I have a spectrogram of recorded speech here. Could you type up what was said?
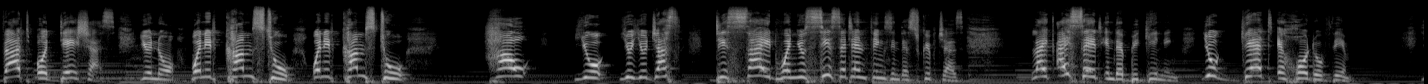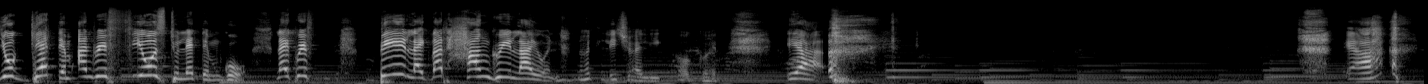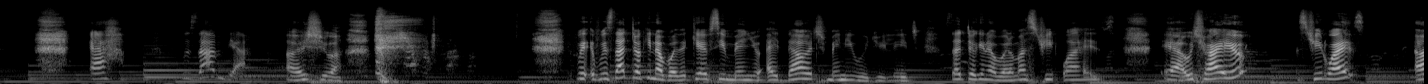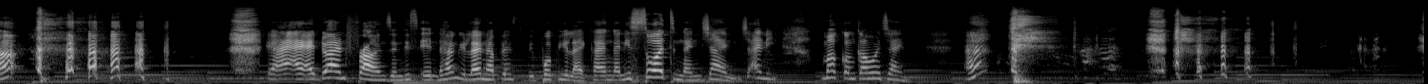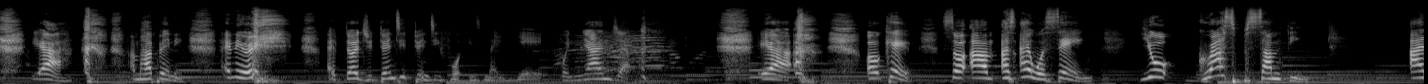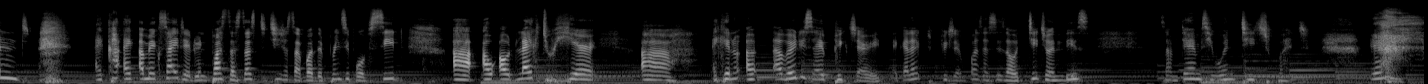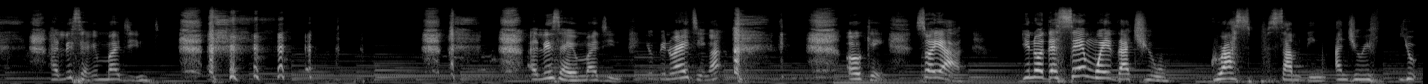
that audacious, you know, when it comes to when it comes to how you you you just decide when you see certain things in the scriptures. Like i said in the beginning you get a hold of them. You get them and refuse to let them go. Like ref- be like that hungry lion. Not literally oh god. Yeah. Yeah. Yeah. Zambia oh sure if we, start talking about the KFC menu, I doubt many would relate. Start talking about them streetwise. Yeah, we try you. Streetwise? Huh? yeah, I, I don't frowns in this end. Hungry Lion happens to be popular. Like ngani sort ngani chani. Chani. Makonkamo chani. Huh? yeah, I'm happening. Anyway, I told you 2024 is my year for Nyanja. yeah. Okay. So um as I was saying, you grasp something and I, I, am excited when Pastor starts to teach us about the principle of seed. Uh, I, I would like to hear. Uh, I can. I, I've already started picturing. I can like to picture. Pastor says, "I'll teach on this." Sometimes he won't teach, but yeah, at least I imagined. at least I imagined. You've been writing, huh? Okay. So yeah, you know the same way that you grasp something and you ref- you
